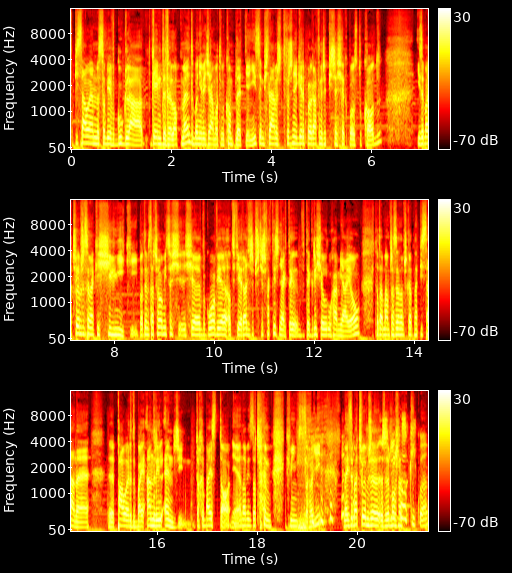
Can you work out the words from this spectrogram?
wpisałem sobie w Google game development, bo nie wiedziałem o tym kompletnie nic. Myślałem, że tworzenie gier polega na tym, że pisze się po prostu kod i zobaczyłem, że są jakieś silniki. Potem zaczęło mi coś się w głowie otwierać, że przecież faktycznie jak te, te gry się uruchamiają, to tam mam czasem na przykład napisane e, powered by Unreal Engine. To chyba jest to, nie? No więc zacząłem kminić, o co chodzi. No i zobaczyłem, że, że klikło, można... Klikło.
